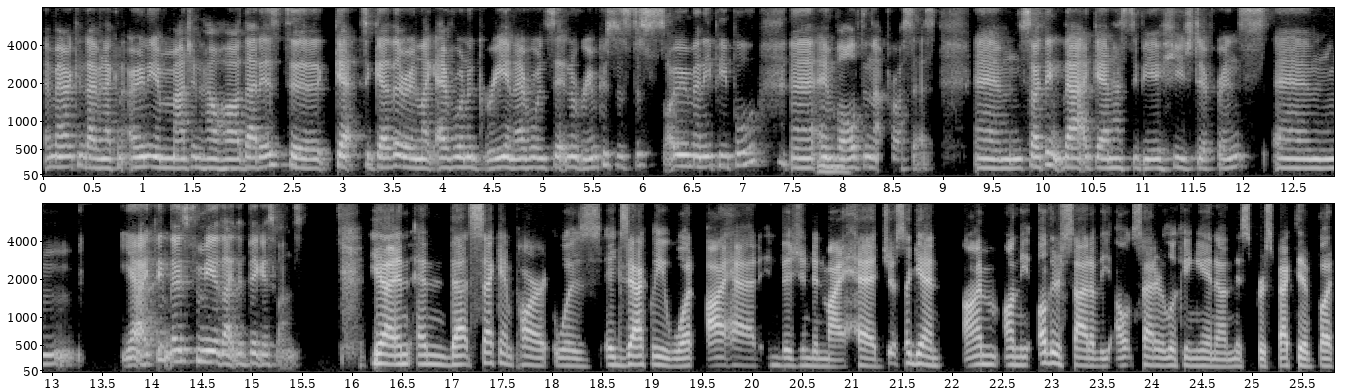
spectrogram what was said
american diving i can only imagine how hard that is to get together and like everyone agree and everyone sit in a room because there's just so many people uh, mm. involved in that process. Um so i think that again has to be a huge difference. Um yeah i think those for me are like the biggest ones yeah, and and that second part was exactly what I had envisioned in my head. Just again, I'm on the other side of the outsider looking in on this perspective, but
